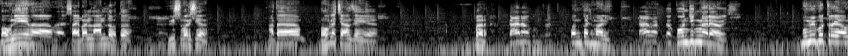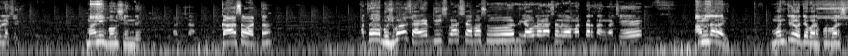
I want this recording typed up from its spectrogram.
भाऊनी अं, साहेबांना आणलं होतं वीस वर्ष. आता भाऊला चान्स आहे. बरं. काय नाव तुमचं? पंकज माळी. काय वाटतं? कोण जिंकणार यावेळेस? भूमिपुत्र यावल्याचे. माणिक भाऊ शिंदे. अच्छा. का असं वाटतं? आता भुजबळ साहेब वीस वर्षापासून येवला लासलगाव मतदारसंघाचे आमदार आहेत. मंत्री होते भरपूर वर्ष.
